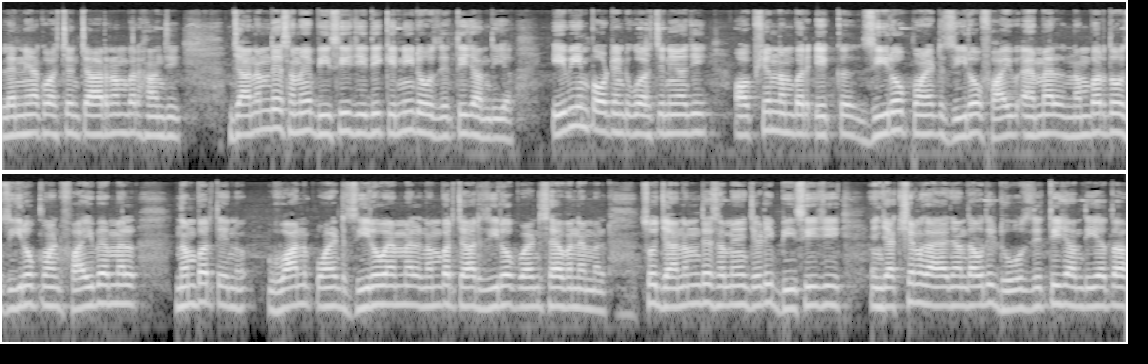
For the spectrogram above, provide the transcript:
ਲੈਣੇ ਆ ਕੁਐਸਚਨ 4 ਨੰਬਰ, ਹਾਂਜੀ। ਜਨਮ ਦੇ ਸਮੇਂ ਬੀਸੀਜੀ ਦੀ ਕਿੰਨੀ ਡੋਜ਼ ਦਿੱਤੀ ਜਾਂਦੀ ਆ? ਇਹ ਵੀ ਇੰਪੋਰਟੈਂਟ ਕੁਐਸਚਨ ਹੈ ਜੀ। Option number 1 0.05 ml number 2 0.5 ml number 3 1.0 ml number 4 0.7 ml so ਜਨਮ ਦੇ ਸਮੇਂ ਜਿਹੜੀ BCG ਇੰਜੈਕਸ਼ਨ ਲਗਾਇਆ ਜਾਂਦਾ, ਉਹਦੀ ਡੋਜ਼ ਦਿੱਤੀ ਜਾਂਦੀ ਹੈ ਤਾਂ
